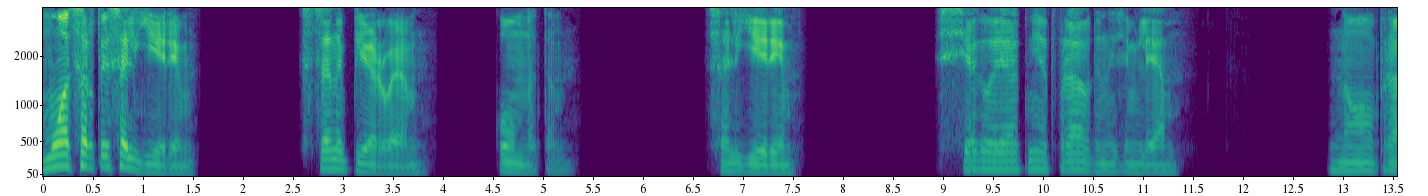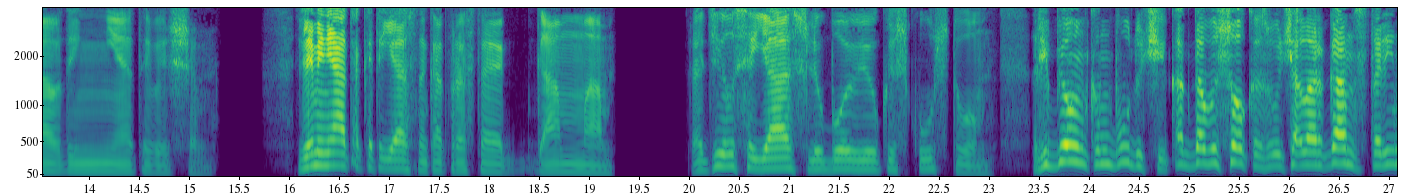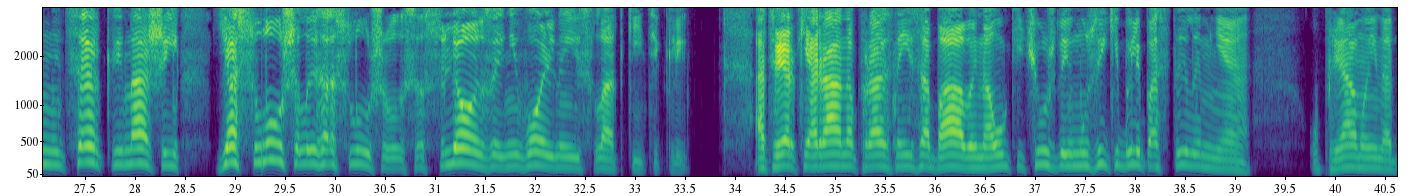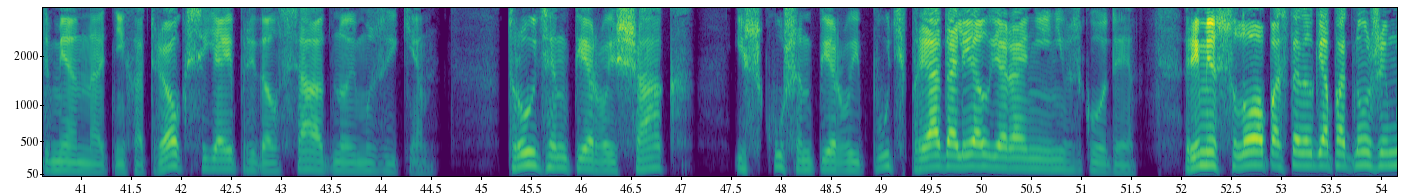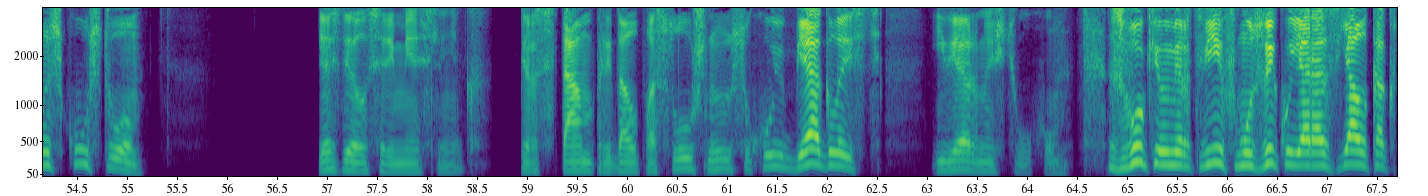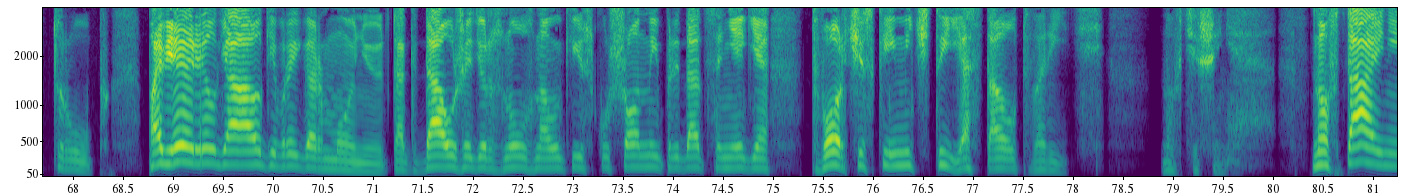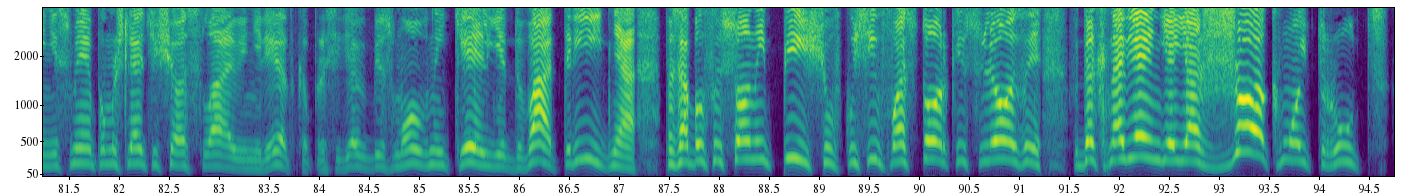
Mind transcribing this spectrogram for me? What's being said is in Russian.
Моцарт и Сальери. Сцена первая. Комната. Сальери. Все говорят, нет правды на земле. Но правды нет и выше. Для меня так это ясно, как простая гамма. Родился я с любовью к искусству. Ребенком будучи, когда высоко звучал орган в старинной церкви нашей, я слушал и заслушивался, слезы невольные и сладкие текли. Отверг я рано праздные забавы, науки чуждые музыки были постылы мне. Упрямо и надменно от них отрекся я и предался одной музыке. Труден первый шаг, искушен первый путь, преодолел я ранние невзгоды. Ремесло поставил я под ножем искусству. Я сделался ремесленник, перстам придал послушную сухую беглость — и верность уху. Звуки умертвив, музыку я разъял, как труп. Поверил я алгеброй гармонию. Тогда уже дерзнул в науке искушенный предаться неге творческой мечты. Я стал творить, но в тишине. Но в тайне, не смея помышлять еще о славе, нередко, просидев в безмолвной келье два-три дня, позабыв и сон, и пищу, вкусив восторг и слезы, вдохновенье, я сжег мой труд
